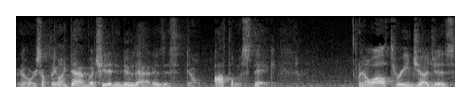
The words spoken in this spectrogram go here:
you know, or something like that. But she didn't do that. It was an awful mistake. Now, all three judges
